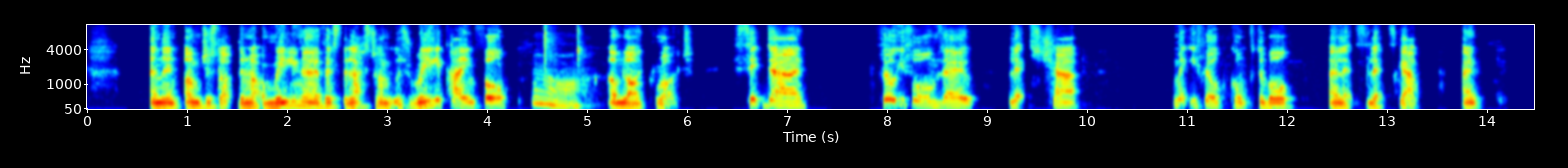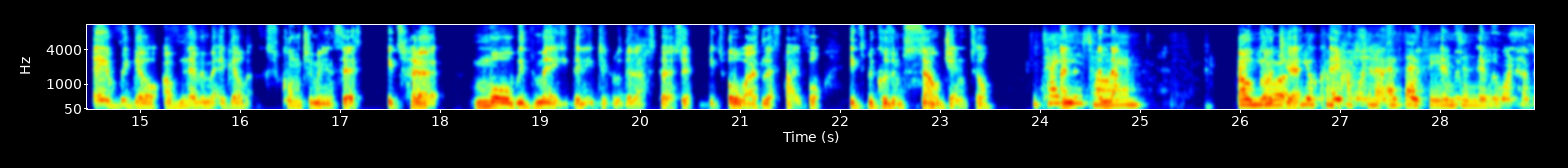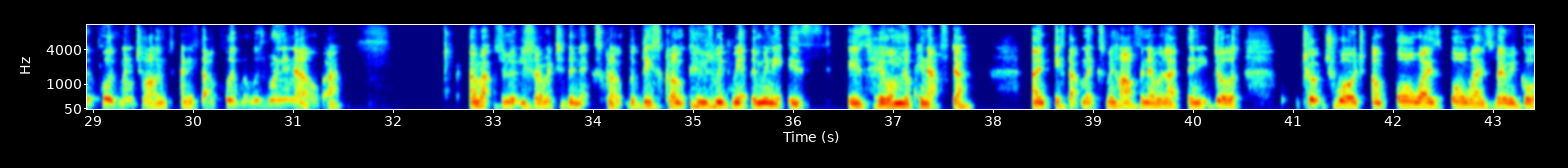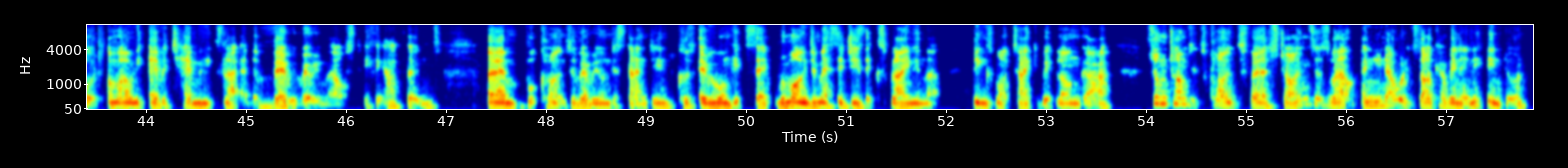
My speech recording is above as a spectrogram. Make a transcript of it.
and then I'm just like, they're like, I'm really nervous. The last time it was really painful. Aw. I'm like, right, sit down, fill your forms out, let's chat, make you feel comfortable, and let's let's go. And every girl, I've never met a girl that's come to me and says it's hurt more with me than it did with the last person. It's always less painful. It's because I'm so gentle. You're taking And- your and that- time. Oh and god, you're, yeah. you're Everyone compassionate has of their feelings every- and Everyone has appointment times, and if that appointment was running over, I'm absolutely sorry to the next clunk, but this clunk who's with me at the minute is is who I'm looking after, and if that makes me half an hour late, then it does. Touch wood, I'm always always very good. I'm only ever ten minutes late at the very very most if it happens. Um, but clients are very understanding because everyone gets sent reminder messages explaining that things might take a bit longer. Sometimes it's clients' first times as well, and you know what it's like having anything done.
